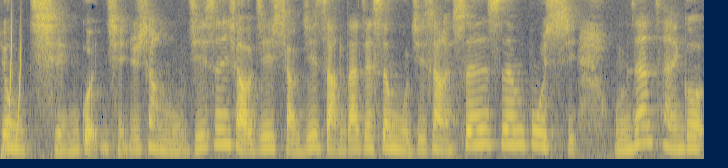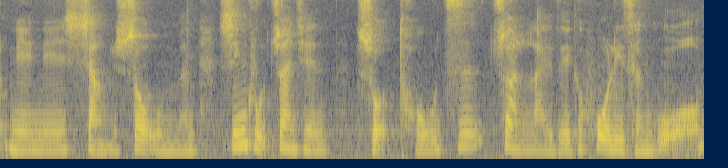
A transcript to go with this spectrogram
用钱滚钱，就像母鸡生小鸡，小鸡长大在生母鸡上生生不息，我们这样才能够年年享受我们辛苦赚钱所投资赚来的一个获利成果哦。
